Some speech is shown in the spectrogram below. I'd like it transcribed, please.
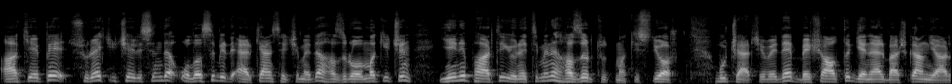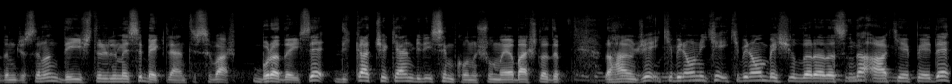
AKP süreç içerisinde olası bir erken seçime de hazır olmak için yeni parti yönetimini hazır tutmak istiyor. Bu çerçevede 5-6 genel başkan yardımcısının değiştirilmesi beklentisi var. Burada ise dikkat çeken bir isim konuşulmaya başladı. Daha önce 2012-2015 yılları arasında AKP'de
